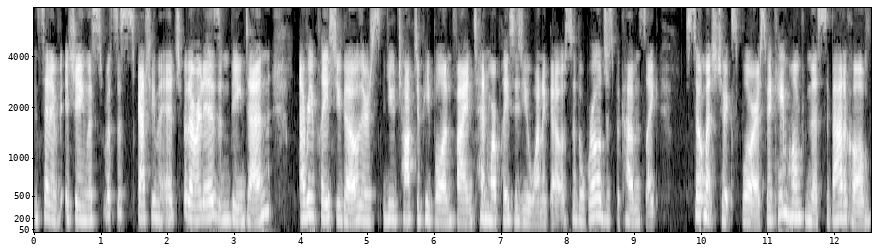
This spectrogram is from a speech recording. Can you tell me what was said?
instead of itching this what's this scratching the itch whatever it is and being done every place you go there's you talk to people and find 10 more places you want to go so the world just becomes like so much to explore so i came home from this sabbatical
